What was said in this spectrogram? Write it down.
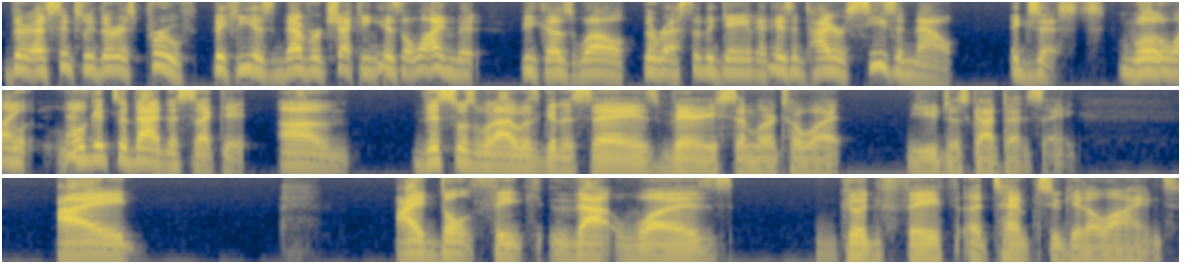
there essentially there is proof that he is never checking his alignment because, well, the rest of the game and his entire season now exists. Well, so, like we'll, get to that in a second. Um, this was what I was gonna say is very similar to what you just got done saying. I I don't think that was good faith attempt to get aligned.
